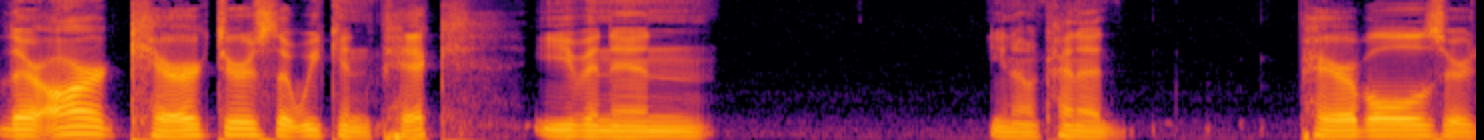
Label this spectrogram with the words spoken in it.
there are characters that we can pick even in you know kind of parables or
